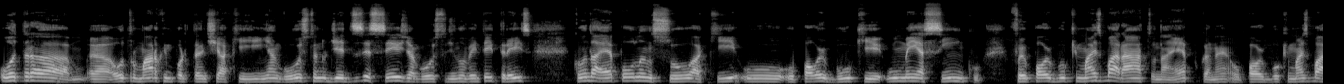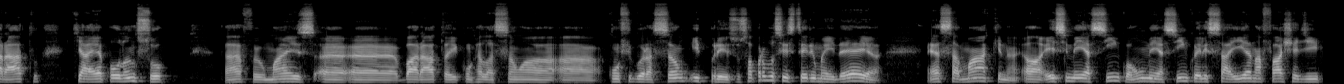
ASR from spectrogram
Outra, uh, outro marco importante aqui em agosto é no dia 16 de agosto de 93, quando a Apple lançou aqui o, o PowerBook 165. Foi o PowerBook mais barato na época, né? O PowerBook mais barato que a Apple lançou. Tá? Foi o mais é, é, barato aí com relação à configuração e preço. Só para vocês terem uma ideia, essa máquina, ó, esse 65, a 165, ele saía na faixa de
